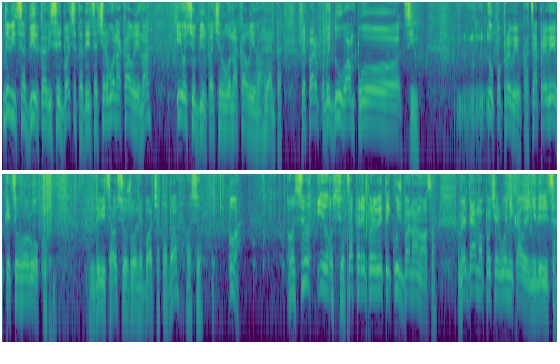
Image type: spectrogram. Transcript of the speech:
дивіться, бірка висить, бачите, дивіться, червона калина. І ось о бірка червона калина, гляньте. Тепер веду вам по цим. Ну, по прививках. Це прививки цього року. Дивіться, ось ж вони, бачите, да? Ось. о. Ось і ось. Це перепривитий кущ бананаса. Ведемо по червоній калині, дивіться.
